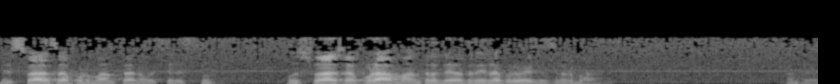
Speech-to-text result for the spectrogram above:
నిశ్వాస అప్పుడు మంత్రాన్ని ఉచ్చరిస్తూ ఉశ్వాస అప్పుడు ఆ మంత్ర దేవత నీలో ప్రవేశిస్తున్నట్టు భావన అంతే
